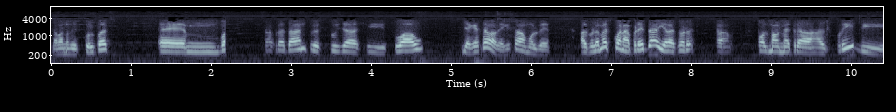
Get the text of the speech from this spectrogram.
demano disculpes. Eh, bueno, està apretant, però és pluja així suau i aquesta va bé, aquesta va molt bé. El problema és quan apreta i aleshores pot malmetre els fruits i,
